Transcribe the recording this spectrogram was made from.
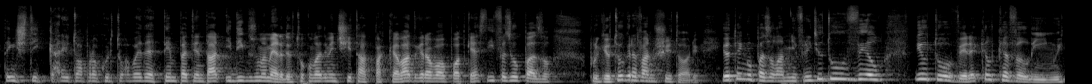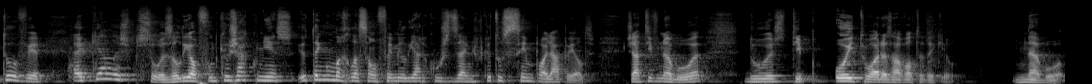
tenho que esticar e estou à procura, estou há bem de tempo a tentar e digo-vos uma merda, eu estou completamente excitado para acabar de gravar o podcast e fazer o puzzle, porque eu estou a gravar no escritório, eu tenho o puzzle à minha frente eu estou a vê-lo, eu estou a ver aquele cavalinho e estou a ver aquelas pessoas ali ao fundo que eu já conheço, eu tenho uma relação familiar com os desenhos, porque eu estou sempre a olhar para eles. Já tive na boa duas, tipo, 8 horas à volta daquilo. Na boa,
